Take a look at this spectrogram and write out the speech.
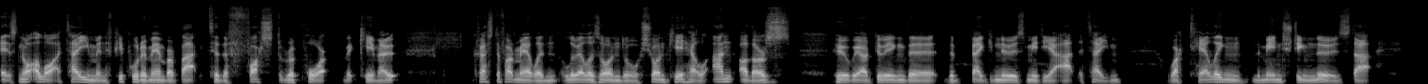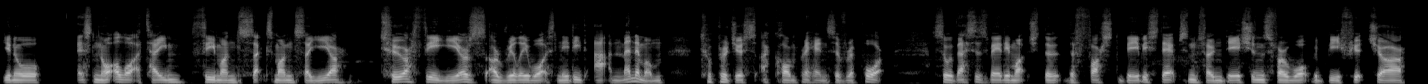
it's not a lot of time. And if people remember back to the first report that came out, Christopher Mellon, Lou Elizondo, Sean Cahill, and others who were doing the, the big news media at the time were telling the mainstream news that, you know, it's not a lot of time, three months, six months, a year two or three years are really what's needed at a minimum to produce a comprehensive report. So this is very much the the first baby steps and foundations for what would be future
